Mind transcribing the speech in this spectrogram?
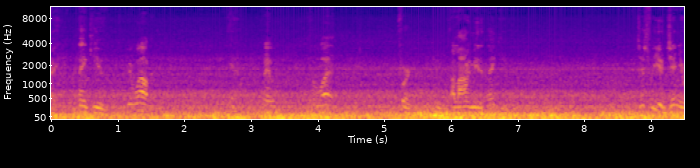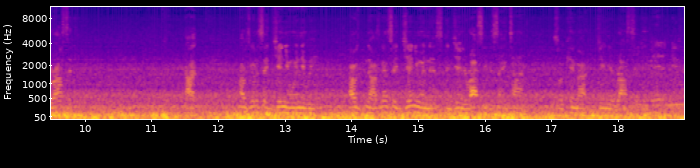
Okay, thank you. You're welcome. Yeah, Wait, for what? for allowing me to thank you. Just for your generosity. I, I was gonna say genuinely. I was no, I was gonna say genuineness and generosity at the same time. So it came out generosity. You made a new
